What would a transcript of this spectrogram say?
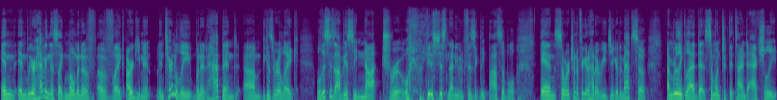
and and we were having this like moment of of like argument internally when it happened um, because we were like well, this is obviously not true. like, it's just not even physically possible. And so we're trying to figure out how to rejigger the map. So I'm really glad that someone took the time to actually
